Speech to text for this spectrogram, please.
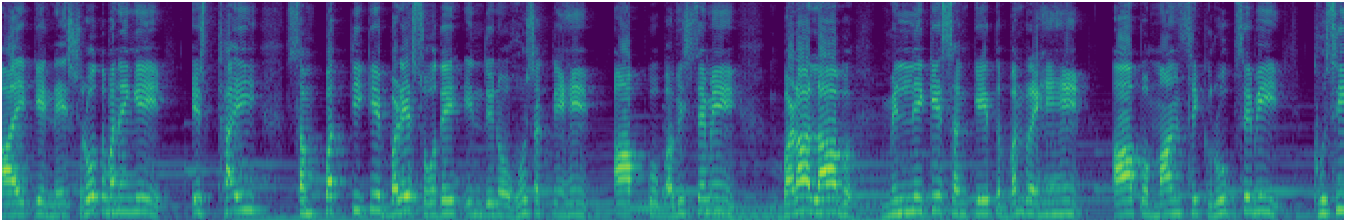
आय के नए स्रोत बनेंगे। स्थायी संपत्ति के बड़े सौदे इन दिनों हो सकते हैं। आपको भविष्य में बड़ा लाभ मिलने के संकेत बन रहे हैं। आप मानसिक रूप से भी खुशी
